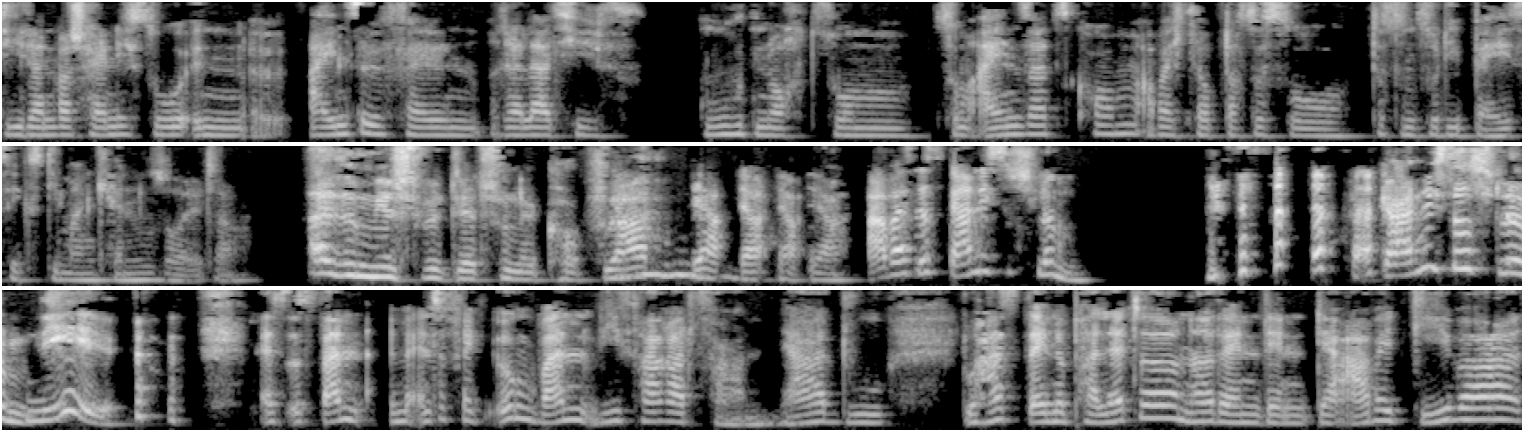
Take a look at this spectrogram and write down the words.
die dann wahrscheinlich so in äh, Einzelfällen relativ gut noch zum, zum Einsatz kommen. Aber ich glaube, das ist so, das sind so die Basics, die man kennen sollte. Also mir schwirrt jetzt schon der Kopf. Ja, ja, ja, ja, ja. Aber es ist gar nicht so schlimm. Gar nicht so schlimm. Nee. Es ist dann im Endeffekt irgendwann wie Fahrradfahren. Ja, du, du hast deine Palette, ne, dein, dein, der Arbeitgeber,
